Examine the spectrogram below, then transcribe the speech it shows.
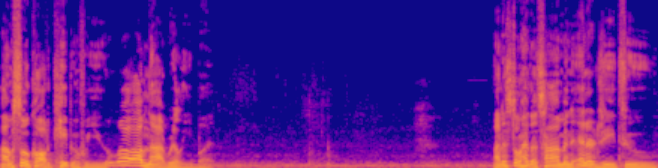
I'm so-called caping for you. Well, I'm not really, but I just don't have the time and the energy to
